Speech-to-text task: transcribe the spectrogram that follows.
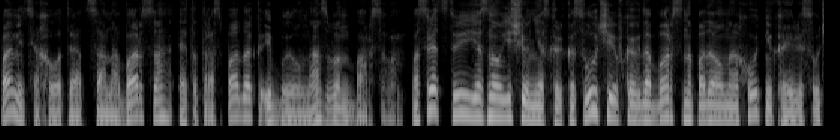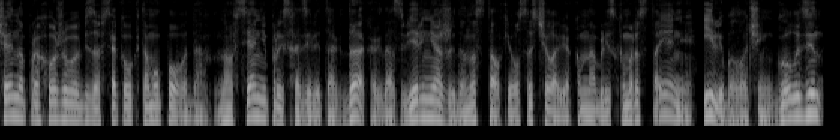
Память охоты отца на Барса, этот распадок и был назван Барсовым. Впоследствии я знал еще несколько случаев, когда Барс нападал на охотника или случайно прохожего безо всякого к тому повода, но все они происходили тогда, когда зверь неожиданно сталкивался с человеком на близком расстоянии, или был очень голоден,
